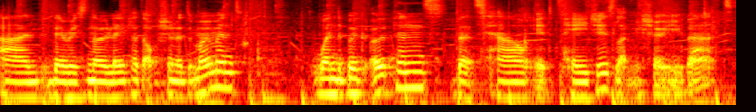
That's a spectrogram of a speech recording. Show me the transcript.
and there is no layflat option at the moment. When the book opens, that's how it pages. Let me show you that.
